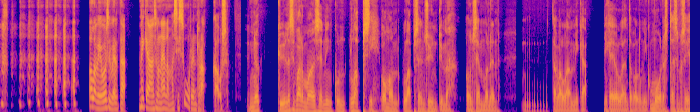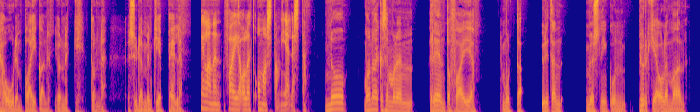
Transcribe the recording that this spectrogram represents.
Olavi Vuosivirta, mikä on sun elämäsi suurin rakkaus? No kyllä se varmaan se niin kuin lapsi, oman lapsen syntymä on semmoinen mm, tavallaan, mikä, mikä jollain tavalla niin kuin muodostaa semmoisen ihan uuden paikan jonnekin tonne sydämen kieppeille. Millainen faija olet omasta mielestä? No, mä oon aika semmoinen rento faija, mutta yritän myös niin kuin pyrkiä olemaan –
